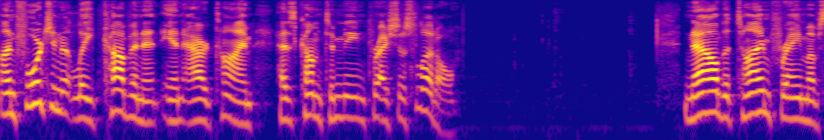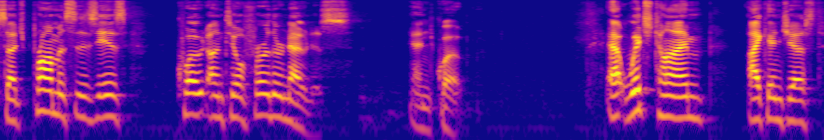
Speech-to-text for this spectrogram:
Unfortunately, covenant in our time has come to mean precious little. Now, the time frame of such promises is, quote, until further notice, end quote. At which time I can just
